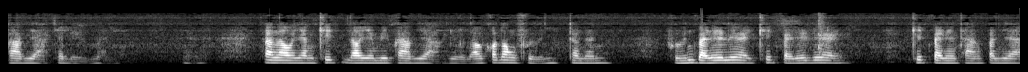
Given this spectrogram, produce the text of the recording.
ความอยากจะดื่มมัน ถ้าเรายังคิดเรายังมีความอยากอยู่ เราก็ต้องฝืนเท่านั้น ฝืนไปเรื่อยๆคิดไปเรื่อยๆคิดไปในทางปัญญา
